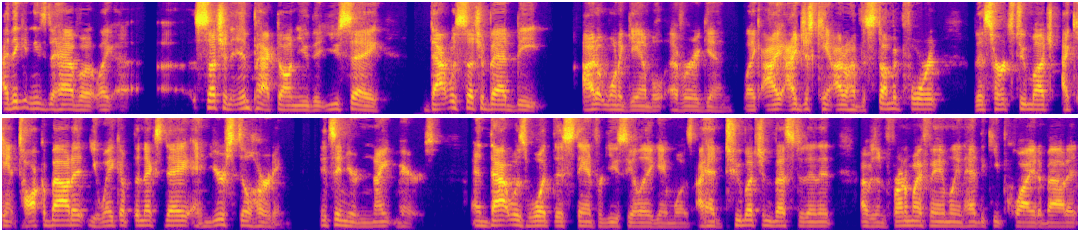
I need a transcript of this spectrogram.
I think it needs to have a like a, such an impact on you that you say that was such a bad beat. I don't want to gamble ever again. Like I, I just can't. I don't have the stomach for it. This hurts too much. I can't talk about it. You wake up the next day and you're still hurting. It's in your nightmares. And that was what this Stanford UCLA game was. I had too much invested in it. I was in front of my family and had to keep quiet about it.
